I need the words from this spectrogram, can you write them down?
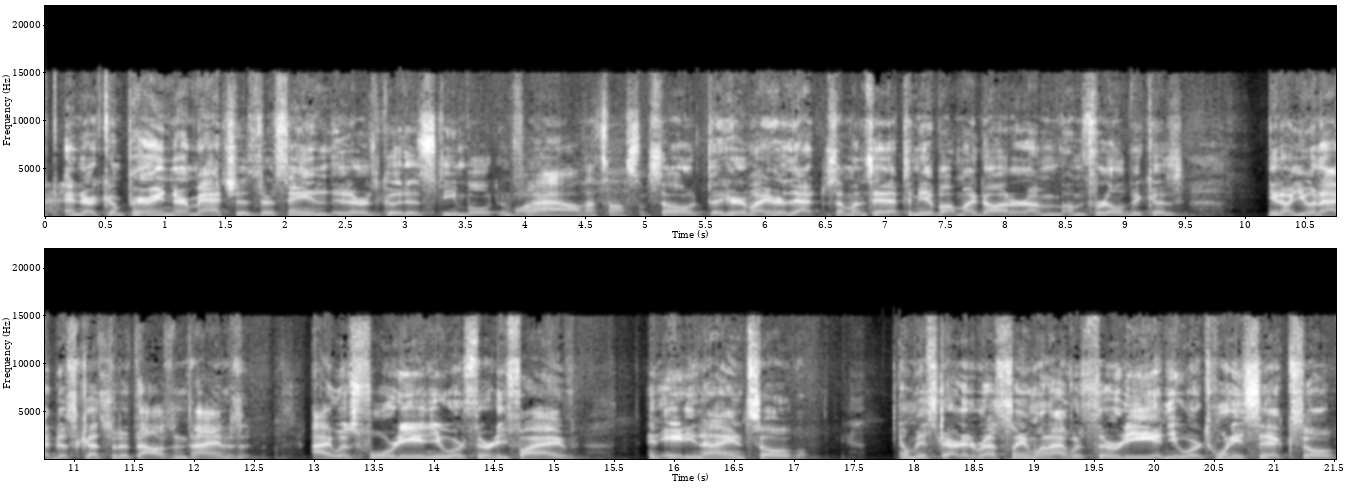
They're- and they're comparing their matches. They're saying they're as good as Steamboat and Flair. Wow, that's awesome. So to hear my hear that someone say that to me about my daughter, I'm I'm thrilled because, you know, you and I have discussed it a thousand times. I was 40 and you were 35 in '89. So, and we started wrestling when I was 30 and you were 26. So.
